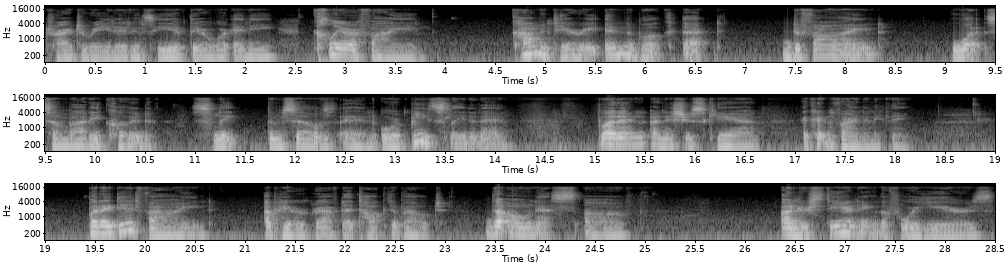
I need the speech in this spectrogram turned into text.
try to read it and see if there were any clarifying commentary in the book that defined what somebody could slate themselves in or be slated in. But in initial scan, I couldn't find anything. But I did find a paragraph that talked about the onus of understanding the four years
